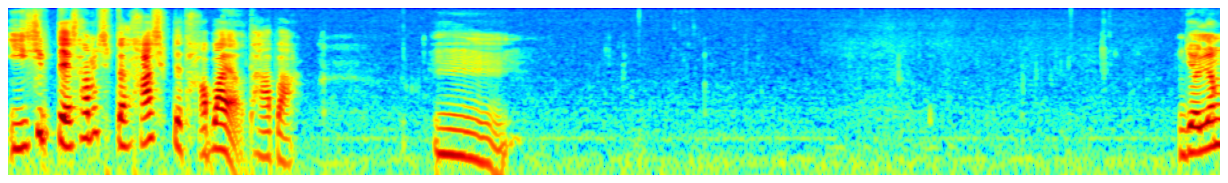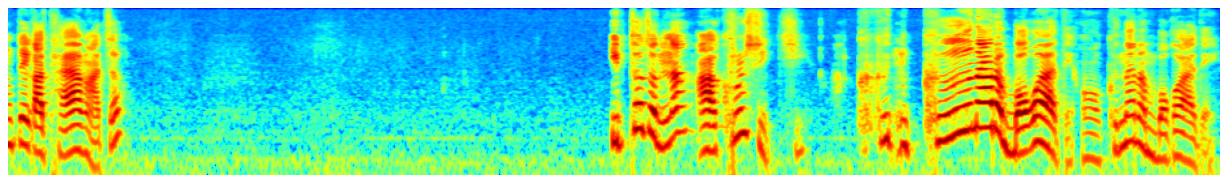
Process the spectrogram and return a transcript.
20대, 30대, 40대 다 봐요. 다 봐. 음. 연령대가 다양하죠? 입 터졌나? 아, 그럴 수 있지. 그, 그, 그날은 먹어야 돼. 어, 그날은 먹어야 돼.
